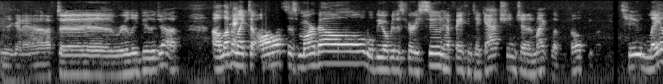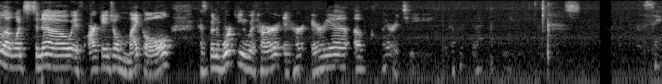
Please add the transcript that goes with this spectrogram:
You're gonna have to really do the job. Uh, love Okay. and like to all says Marbell. We'll be over this very soon. Have faith and take action. Jen and Mike love you both. You too. Layla wants to know if Archangel Michael has been working with her in her area of clarity. Whatever that means. Let's see.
